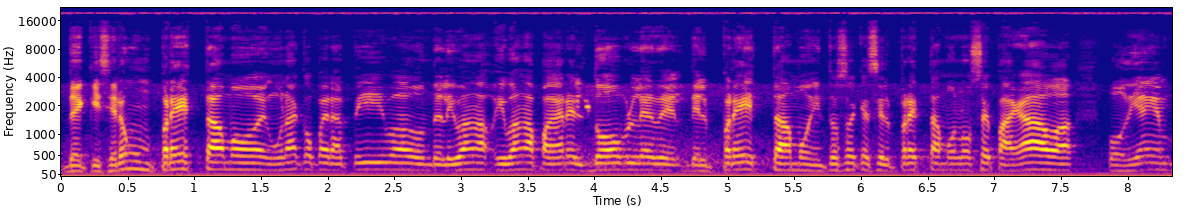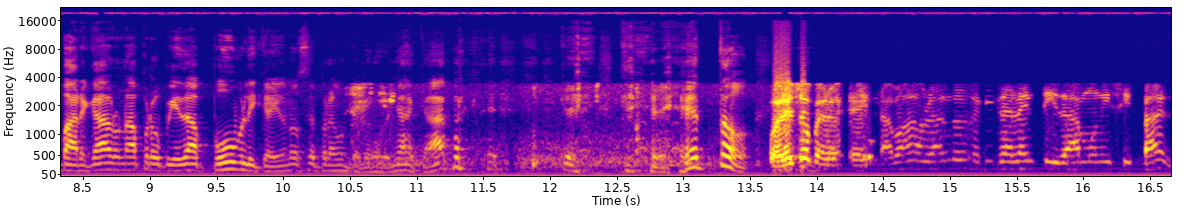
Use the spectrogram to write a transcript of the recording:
de que hicieron un préstamo en una cooperativa donde le iban a, iban a pagar el doble del, préstamo, y entonces que si el préstamo no se pagaba, podían embargar una propiedad pública, y uno se pregunta, pero ven acá, ¿qué, es esto? Por eso, pero estamos hablando de que es la entidad municipal.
